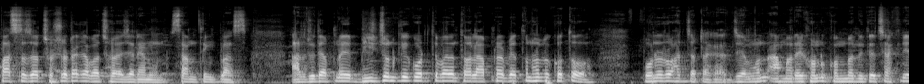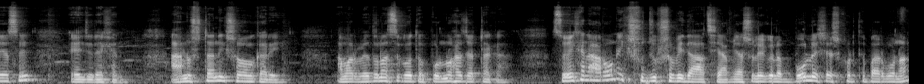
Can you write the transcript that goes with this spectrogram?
পাঁচ হাজার ছশো টাকা বা ছয় হাজার এমন সামথিং প্লাস আর যদি আপনি বিশ জনকে করতে পারেন, তাহলে আপনার বেতন হবে কত? পনেরো হাজার টাকা। যেমন আমার এখন কোম্পানিতে চাকরি আছে, এই যে দেখেন, আনুষ্ঠানিক সহকারী। আমার বেতন আছে কত? পনেরো হাজার টাকা। সো এখানে আরও অনেক সুযোগ সুবিধা আছে। আমি আসলে এগুলো বলে শেষ করতে পারব না।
